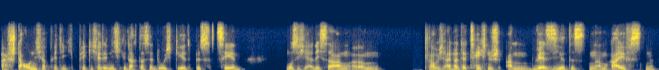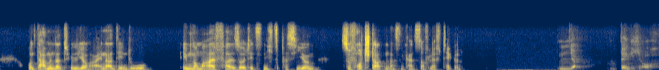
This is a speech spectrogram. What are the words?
erstaunlicher Pick. Ich hätte nicht gedacht, dass er durchgeht bis 10 muss ich ehrlich sagen, ähm, glaube ich, einer der technisch am versiertesten, am reifsten und damit natürlich auch einer, den du im Normalfall, sollte jetzt nichts passieren, sofort starten lassen kannst auf Left Tackle. Ja, denke ich auch.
